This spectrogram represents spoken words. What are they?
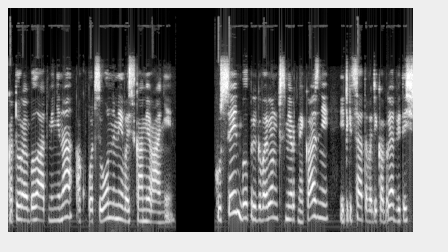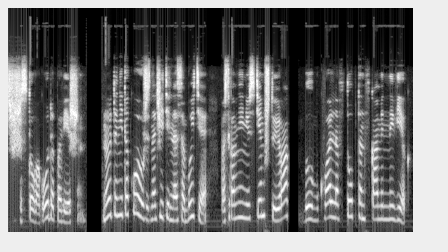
которая была отменена оккупационными войсками ранее. Хусейн был приговорен к смертной казни и 30 декабря 2006 года повешен. Но это не такое уже значительное событие по сравнению с тем, что Ирак был буквально втоптан в каменный век,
